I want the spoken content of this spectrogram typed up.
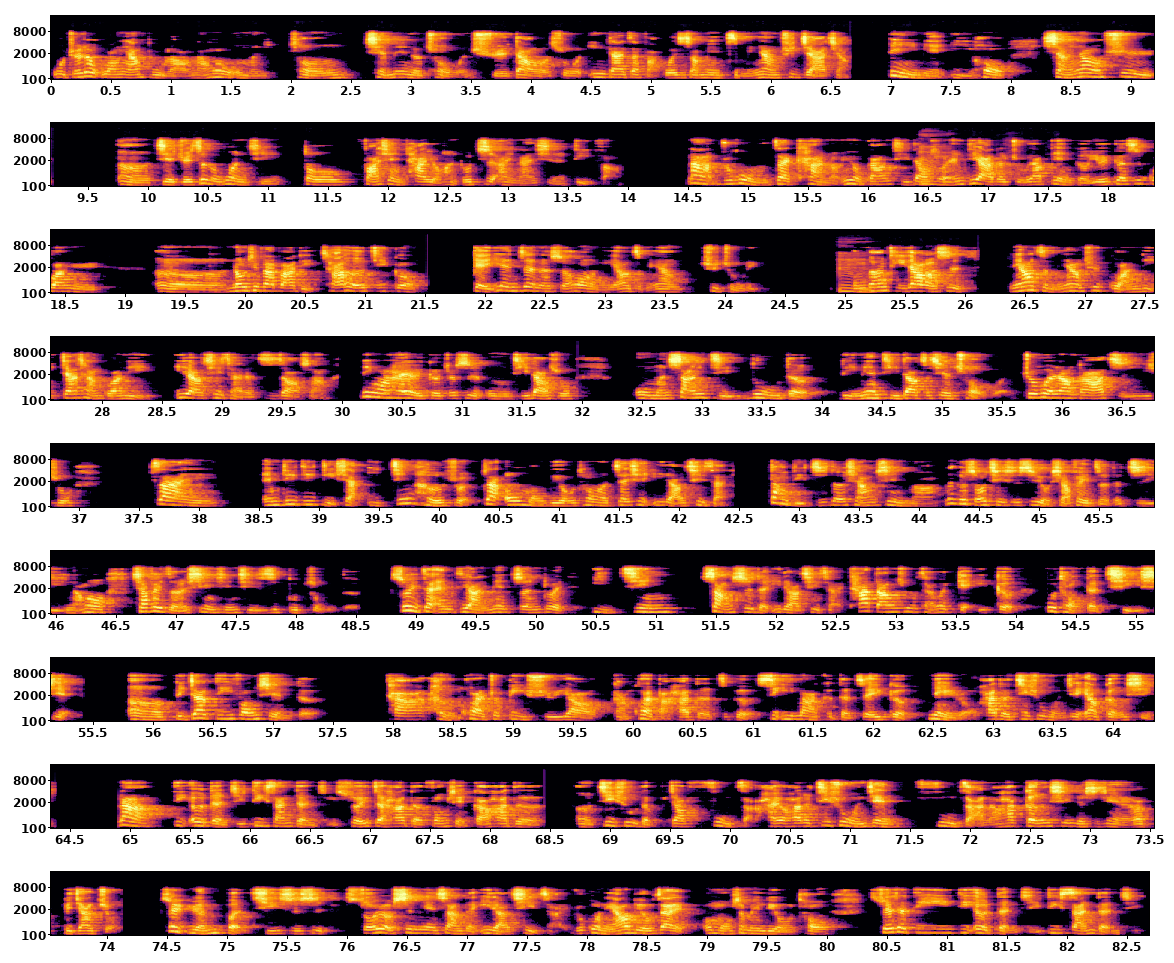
我觉得亡羊补牢。然后我们从前面的丑闻学到了，说应该在法规上面怎么样去加强，避免以后想要去呃解决这个问题，都发现它有很多挚爱难行的地方。那如果我们再看哦，因为我刚刚提到说 NDR 的主要变革有一个是关于呃 Notified Body 查核机构。给验证的时候，你要怎么样去处理？嗯，我们刚刚提到的是，你要怎么样去管理、加强管理医疗器材的制造商。另外还有一个就是，我们提到说，我们上一集录的里面提到这些丑闻，就会让大家质疑说，在 MDD 底下已经核准在欧盟流通的这些医疗器材，到底值得相信吗？那个时候其实是有消费者的质疑，然后消费者的信心其实是不足的。所以在 MDR 里面，针对已经上市的医疗器材，它当初才会给一个不同的期限，呃，比较低风险的，它很快就必须要赶快把它的这个 CE Mark 的这一个内容，它的技术文件要更新。那第二等级、第三等级，随着它的风险高，它的呃技术的比较复杂，还有它的技术文件复杂，然后它更新的时间也要比较久。所以原本其实是所有市面上的医疗器材，如果你要留在欧盟上面流通，随着第一、第二等级、第三等级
